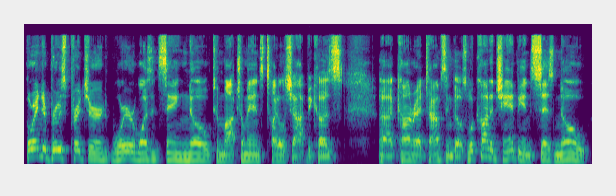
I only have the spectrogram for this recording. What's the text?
According to Bruce Pritchard, Warrior wasn't saying no to Macho Man's title shot because uh, Conrad Thompson goes, "What kind of champion says no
